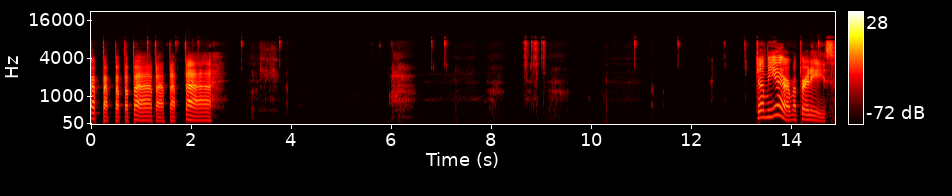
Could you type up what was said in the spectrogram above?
Ba, ba, ba, ba, ba, ba, ba, ba. Come here, my pretties.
